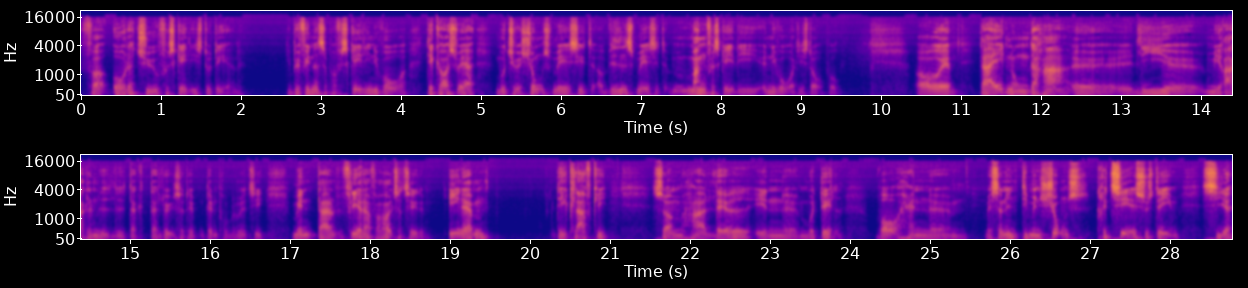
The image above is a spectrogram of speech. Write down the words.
for 28 forskellige studerende? De befinder sig på forskellige niveauer. Det kan også være motivationsmæssigt og vidensmæssigt. Mange forskellige niveauer, de står på. Og øh, der er ikke nogen, der har øh, lige øh, mirakelmidlet, der, der løser det, den problematik. Men der er flere, der har forholdt sig til det. En af dem, det er Klafki, som har lavet en øh, model, hvor han øh, med sådan en dimensionskriteriesystem siger,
